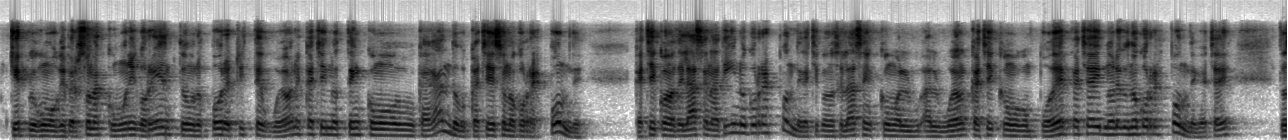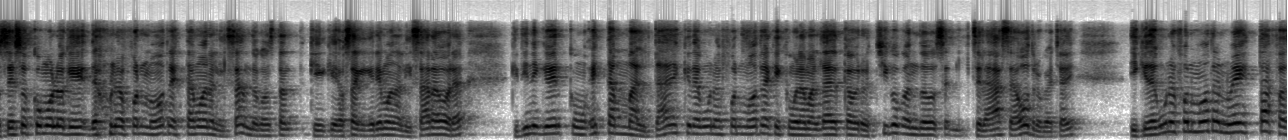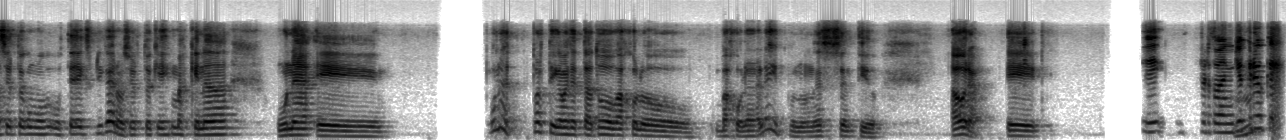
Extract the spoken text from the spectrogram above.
que como que personas comunes y corrientes, unos pobres tristes weones, ¿cachai? No estén como cagando, porque, ¿cachai? Eso no corresponde. ¿Cachai? Cuando te la hacen a ti no corresponde, ¿cachai? Cuando se la hacen como al, al weón, ¿cachai? Como con poder, ¿cachai? No, le, no corresponde, ¿cachai? Entonces eso es como lo que de alguna forma u otra estamos analizando, constante, que, o sea, que queremos analizar ahora, que tiene que ver con estas maldades que de alguna forma u otra, que es como la maldad del cabro chico cuando se, se la hace a otro, ¿cachai? Y que de alguna forma u otra no es estafa, ¿cierto? Como ustedes explicaron, ¿cierto? Que es más que nada una... Eh, una prácticamente está todo bajo, lo, bajo la ley, pues, en ese sentido. Ahora, eh, perdón, yo creo que,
